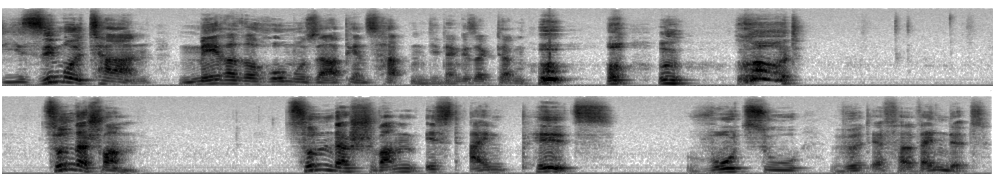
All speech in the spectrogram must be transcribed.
die simultan mehrere Homo sapiens hatten, die dann gesagt haben, oh, oh, oh, Rot! Zunderschwamm. Zunderschwamm ist ein Pilz. Wozu wird er verwendet?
